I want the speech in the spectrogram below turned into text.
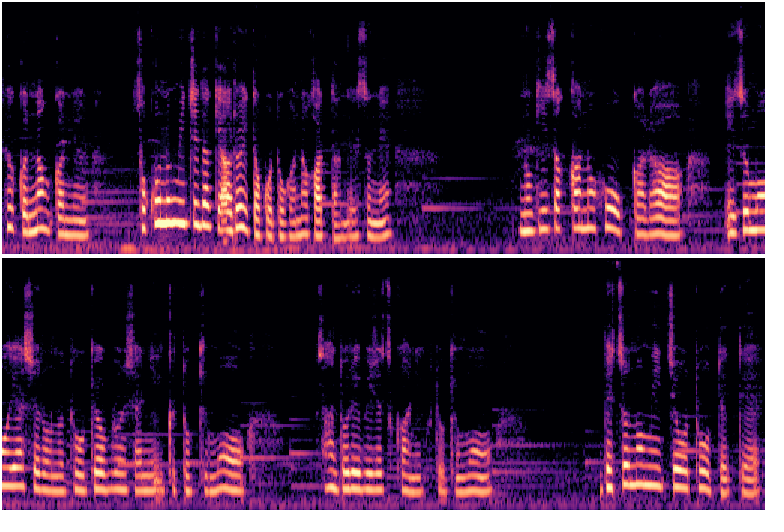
というかなんかねそこの道だけ歩いたことがなかったんですね。乃木坂の方から出雲社の東京分社に行く時もサントリー美術館に行く時も別の道を通ってて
